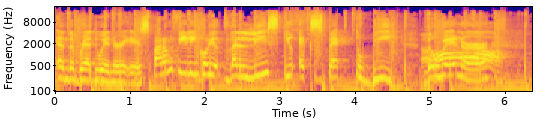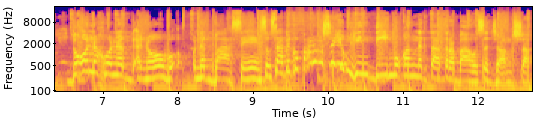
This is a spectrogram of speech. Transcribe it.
and the breadwinner is, parang feeling ko y- the least you expect to be the winner, doon ako nag, ano, nagbase. So sabi ko, parang siya yung hindi mukhang nagtatrabaho sa junk shop.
